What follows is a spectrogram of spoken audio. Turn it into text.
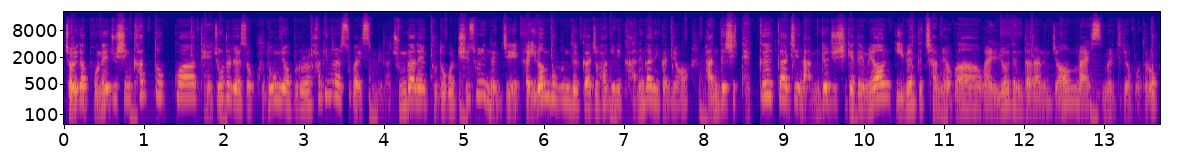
저희가 보내주신 카톡과 대조를 해서 구독 여부를 확인을 할 수가 있습니다. 중간에 구독을 취소했는지 자, 이런 부분들까지 확인이 가능하니까요. 반드시 댓글까지 남겨주시게 되면 이벤트 참여가 완료된다라는 점 말씀을 드려보도록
